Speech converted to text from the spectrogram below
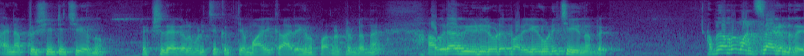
അതിനെ അപ്രീഷിയേറ്റ് ചെയ്യുന്നു. രക്ഷിതാക്കളെ വിളിച്ച് കൃത്യമായി കാര്യങ്ങൾ പറഞ്ഞിട്ടുണ്ടെന്ന് അവർ ആ വീഡിയോയിലൂടെ പറയുകയും കൂടി ചെയ്യുന്നുണ്ട്. അപ്പോൾ നമ്മൾ മനസ്സിലാക്കേണ്ടത്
